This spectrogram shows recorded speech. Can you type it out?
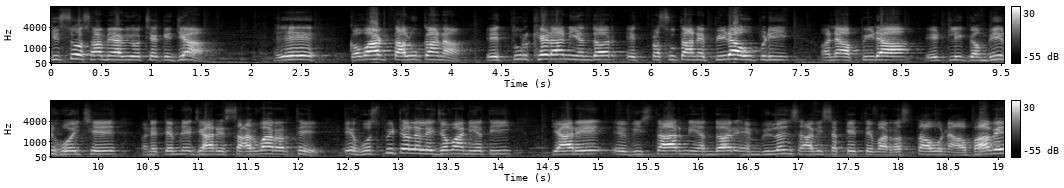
કિસ્સો સામે આવ્યો છે કે જ્યાં એ કવાડ તાલુકાના, એ તુરખેડાની અંદર એક પ્રસૂતાને પીડા ઉપડી અને આ પીડા એટલી ગંભીર હોય છે અને તેમને જ્યારે સારવાર અર્થે એ હોસ્પિટલે લઈ જવાની હતી, ત્યારે એ વિસ્તારની અંદર એમ્બ્યુલન્સ આવી શકે તેવા રસ્તાઓના અભાવે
